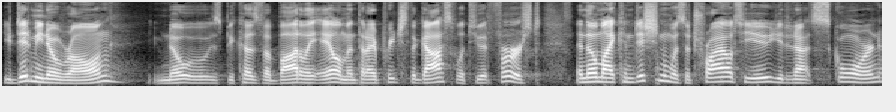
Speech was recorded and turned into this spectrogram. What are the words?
You did me no wrong. You know it was because of a bodily ailment that I preached the gospel to you at first. And though my condition was a trial to you, you did not scorn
